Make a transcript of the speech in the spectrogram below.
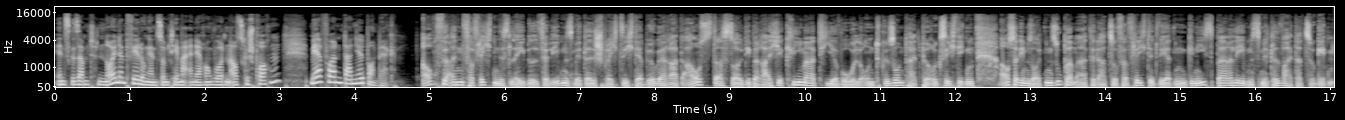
Insgesamt neun Empfehlungen zum Thema Ernährung wurden ausgesprochen. Mehr von Daniel Bonberg. Auch für ein verpflichtendes Label für Lebensmittel spricht sich der Bürgerrat aus. Das soll die Bereiche Klima, Tierwohl und Gesundheit berücksichtigen. Außerdem sollten Supermärkte dazu verpflichtet werden, genießbare Lebensmittel weiterzugeben.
